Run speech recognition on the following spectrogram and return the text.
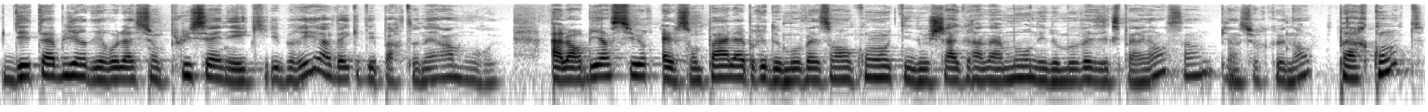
d'établir des relations plus saines et équilibrées avec des partenaires amoureux. Alors bien sûr, elles sont pas à l'abri de mauvaises rencontres, ni de chagrin d'amour, ni de mauvaises expériences, hein, bien sûr que non. Par contre,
